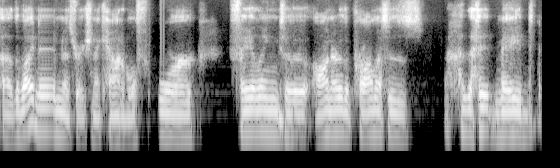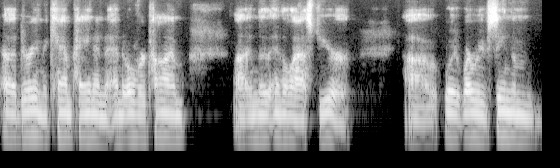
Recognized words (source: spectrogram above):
uh, the Biden administration accountable for failing to honor the promises that it made during the campaign and, and over time in the in the last year, where we've seen them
